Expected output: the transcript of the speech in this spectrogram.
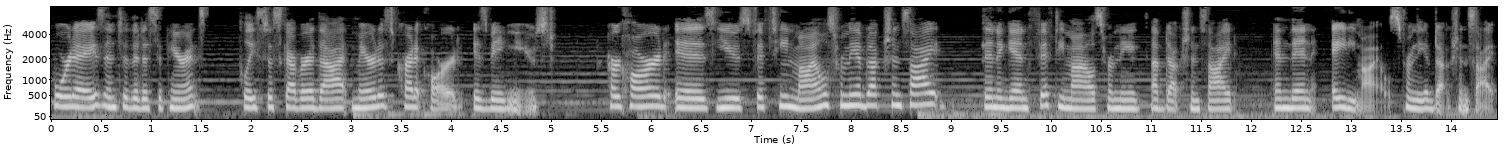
four days into the disappearance, police discover that Meredith's credit card is being used. Her card is used 15 miles from the abduction site, then again 50 miles from the abduction site, and then 80 miles from the abduction site.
